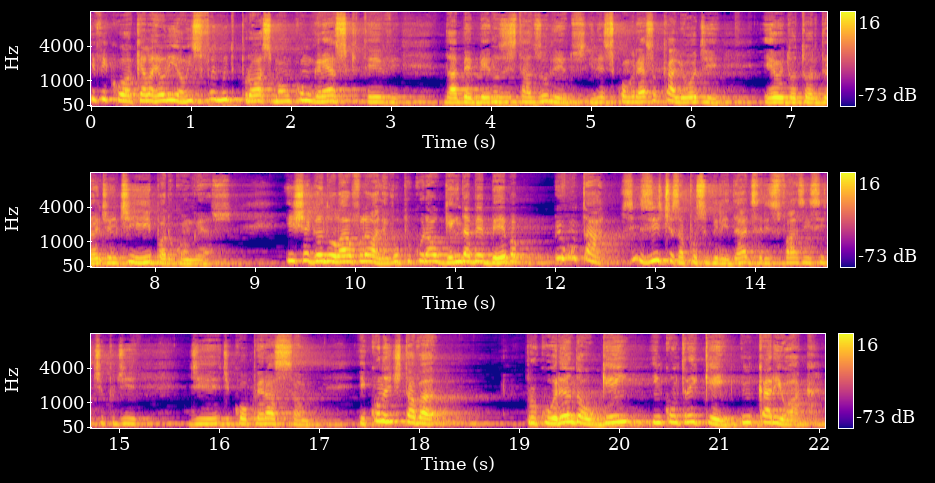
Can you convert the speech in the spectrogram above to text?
E ficou aquela reunião. Isso foi muito próximo a um congresso que teve da ABB nos Estados Unidos. E nesse congresso calhou de eu e o Dr. Dante a gente ir para o congresso. E chegando lá, eu falei: olha, eu vou procurar alguém da para perguntar se existe essa possibilidade, se eles fazem esse tipo de, de, de cooperação. E quando a gente estava procurando alguém, encontrei quem? Um carioca.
